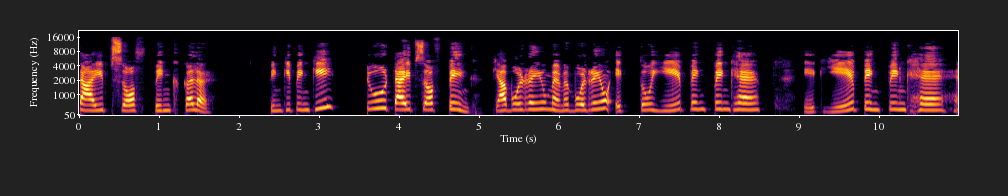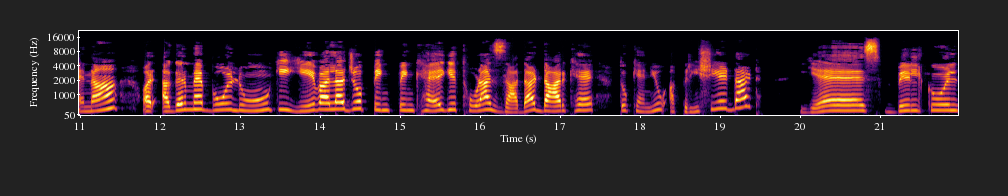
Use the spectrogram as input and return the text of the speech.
types of pink color? Pinky pinky, two types of pink. क्या बोल रही हूँ मैं मैं बोल रही हूँ एक तो ये पिंक पिंक है एक ये पिंक पिंक है है ना और अगर मैं बोलूँ कि ये वाला जो पिंक पिंक है ये थोड़ा ज़्यादा डार्क है तो can you appreciate that yes बिल्कुल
